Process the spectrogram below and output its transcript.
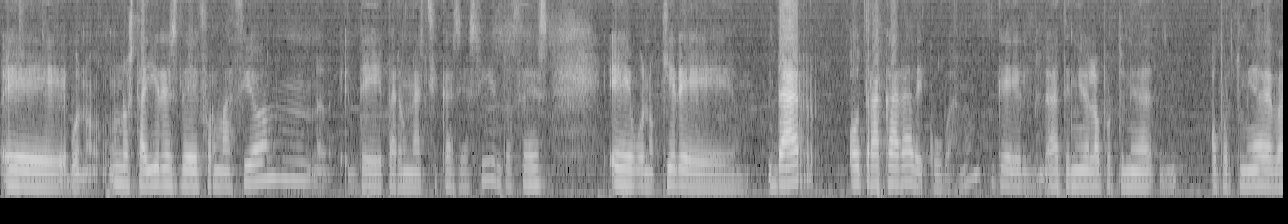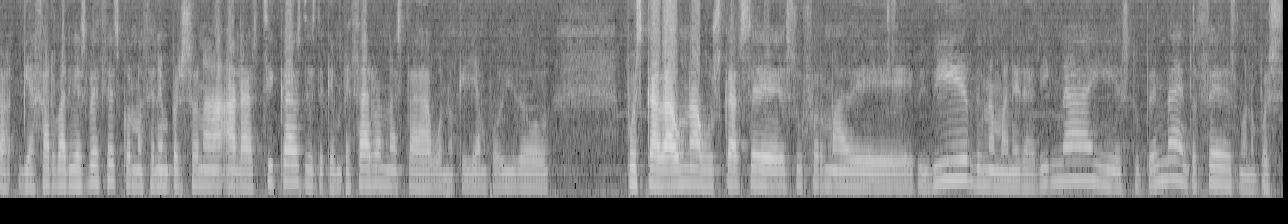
eh, bueno, unos talleres de formación de, para unas chicas y así. Entonces, eh, bueno, quiere dar otra cara de Cuba, ¿no? que ha tenido la oportunidad oportunidad de viajar varias veces, conocer en persona a las chicas desde que empezaron hasta bueno que ya han podido pues cada una buscarse su forma de vivir de una manera digna y estupenda. Entonces, bueno, pues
